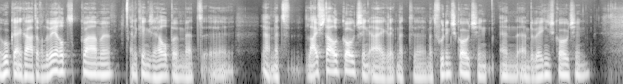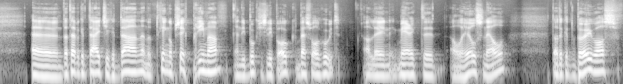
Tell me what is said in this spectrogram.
hoeken en gaten van de wereld kwamen. En ik ging ze helpen met, ja, met lifestyle coaching eigenlijk, met, eh, met voedingscoaching en, en bewegingscoaching. Eh, dat heb ik een tijdje gedaan en dat ging op zich prima. En die boekjes liepen ook best wel goed. Alleen ik merkte al heel snel dat ik het beu was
